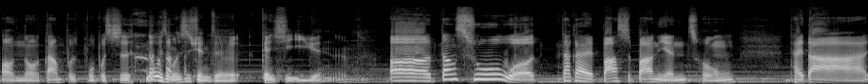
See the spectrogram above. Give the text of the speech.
哦、oh,，no，当不我不是。那为什么是选择更新医院呢？呃，当初我大概八十八年从台大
